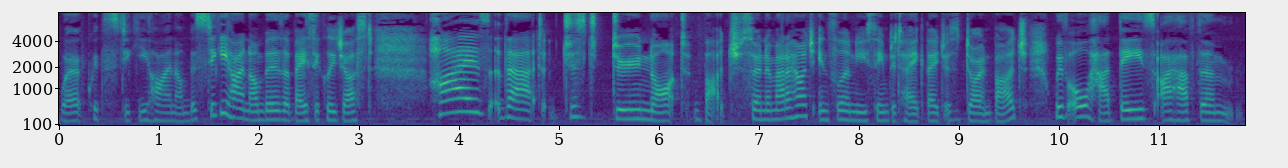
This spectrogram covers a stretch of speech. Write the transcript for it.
work with sticky high numbers. Sticky high numbers are basically just highs that just do not budge. So, no matter how much insulin you seem to take, they just don't budge. We've all had these. I have them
